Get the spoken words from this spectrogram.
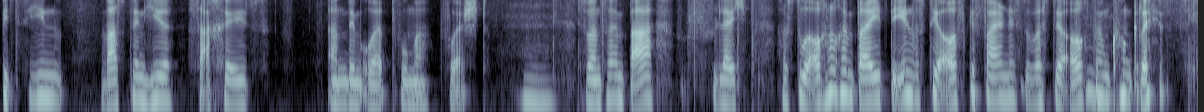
beziehen, was denn hier Sache ist an dem Ort, wo man forscht. Es waren so ein paar, vielleicht hast du auch noch ein paar Ideen, was dir aufgefallen ist, du warst ja auch beim Kongress.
